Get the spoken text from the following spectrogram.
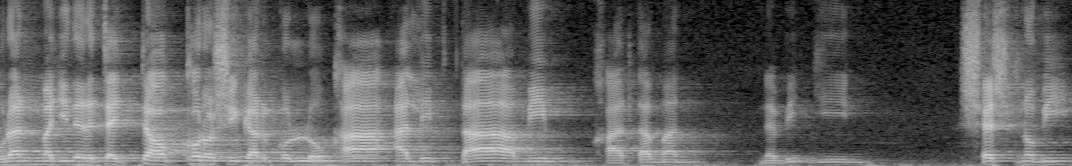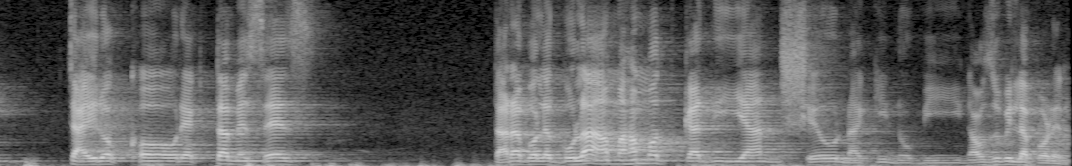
কোরআন মাজিদের চারটা অক্ষর স্বীকার করল, খা, আলিফ তামিম খাতামান, নবীন, শেষ নবী, চার অক্ষর, একটা মেসেজ। তারা বলে, গোলাম আহমদ কাদিয়ান, সেও নাকি নবী? নজুবিল্লা পড়েন।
